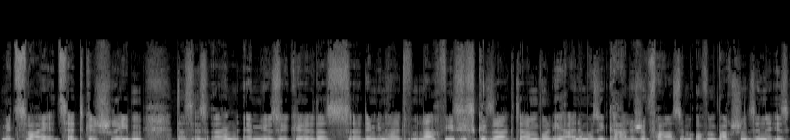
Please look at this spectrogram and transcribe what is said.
mit zwei Z geschrieben. Das ist ein Musical, das äh, dem Inhalt nach, wie Sie es gesagt haben, wohl eher eine musikalische Farce im Offenbachschen Sinne ist.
